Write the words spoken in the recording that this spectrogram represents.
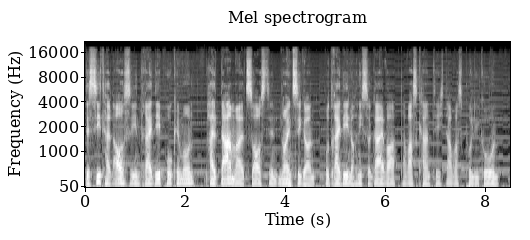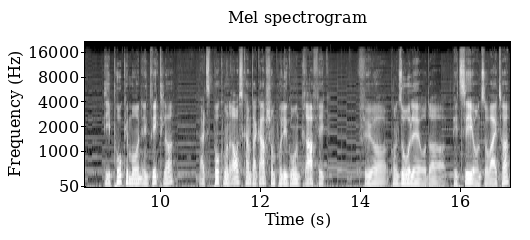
das sieht halt aus wie ein 3D-Pokémon. Halt damals, so aus den 90ern, wo 3D noch nicht so geil war, da war es kantig, da war es Polygon die Pokémon-Entwickler, als Pokémon rauskam, da gab es schon Polygon-Grafik für Konsole oder PC und so weiter.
